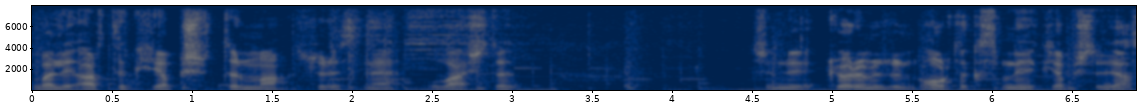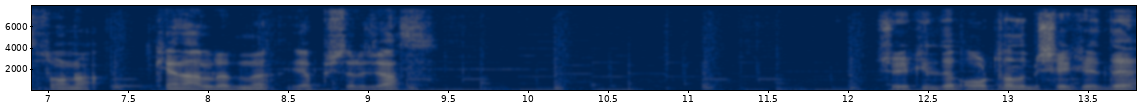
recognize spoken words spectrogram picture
Bali artık yapıştırma süresine ulaştı. Şimdi körümüzün orta kısmını ilk yapıştıracağız. Sonra kenarlarını yapıştıracağız. Şekilde ortalı bir şekilde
